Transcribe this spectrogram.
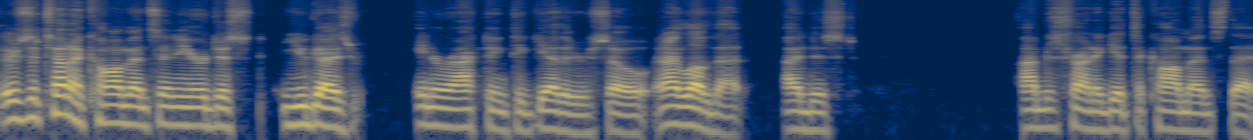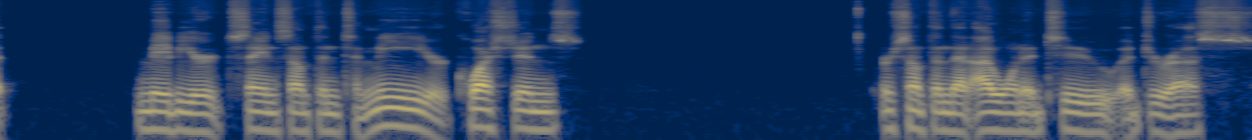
there's a ton of comments in here, just you guys interacting together. So, and I love that. I just, I'm just trying to get to comments that maybe you're saying something to me or questions or something that I wanted to address.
